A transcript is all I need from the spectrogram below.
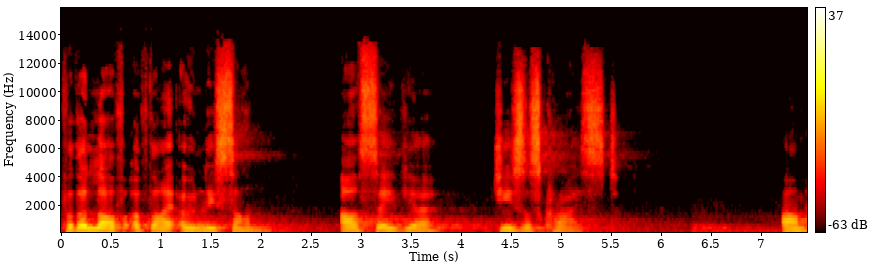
for the love of thy only Son, our Saviour, Jesus Christ. Amen.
